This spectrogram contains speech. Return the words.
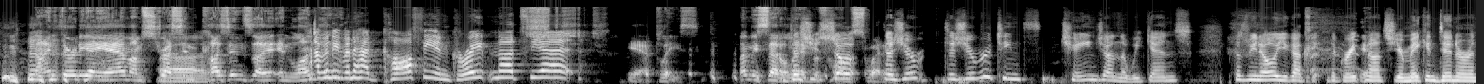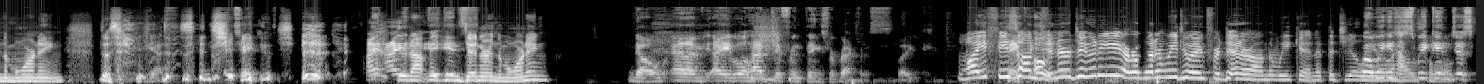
9:30 a.m. I'm stressing uh, Cousins uh, in London. Haven't even had coffee and grape nuts yet. Yeah, please. Let me settle does in. so does your does your routine change on the weekends? Because we know you got the, the grape yeah. nuts. You're making dinner in the morning. Does, yes. does it change? It I, I, You're not making dinner in the morning. No, and I'm, I will have different things for breakfast, like Wifey's on oh. dinner duty, or what are we doing for dinner on the weekend at the Giglio Well, we can just we can just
